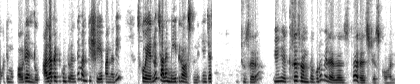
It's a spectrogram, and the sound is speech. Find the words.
ఒకటి ముప్పావు రెండు. అలా పెట్టుకుంటూ వెళ్తే మనకి షేప్ అన్నది స్క్వేర్లో చాలా నీట్గా వస్తుంది. చూసారా? ఈ ఎక్సెస్ అంతా కూడా మీరు అరెస్ట్ అరేంజ్ చేసుకోవాలి.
